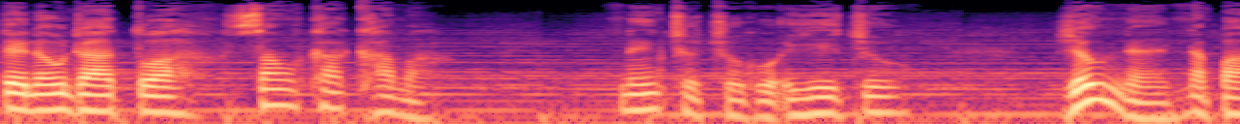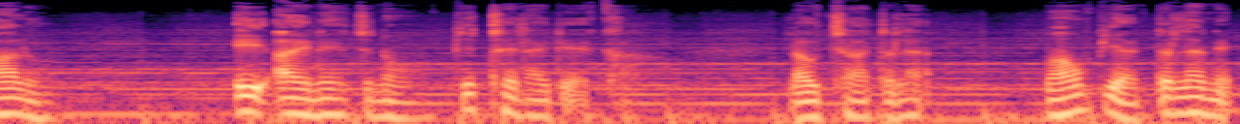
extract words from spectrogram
တင်ုံဓာသွားစောင်းခါခါမှာနှင်းချိုချိုကိုအေးကျိုးရုပ်နံနှစ်ပါးလို့ AI နဲ့ကျွန်တော်ပြစ်ထည့်လိုက်တဲ့အခါလောက်ချတလက်မောင်းပြန်တလက်နဲ့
